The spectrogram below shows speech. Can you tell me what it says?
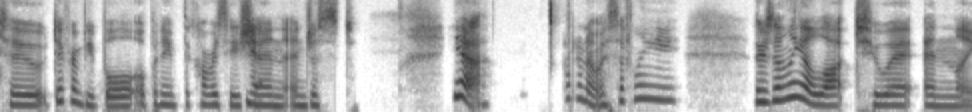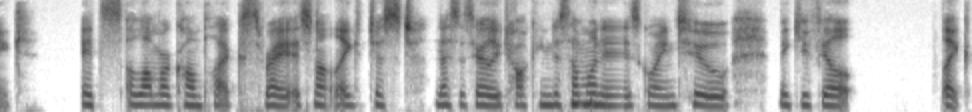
to different people opening up the conversation yeah. and just yeah i don't know it's definitely there's definitely a lot to it and like it's a lot more complex, right? It's not like just necessarily talking to someone mm-hmm. is going to make you feel like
